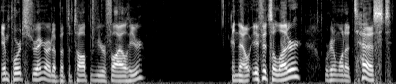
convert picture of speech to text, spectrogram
import string right up at the top of your file here. And now if it's a letter, we're going to want to test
